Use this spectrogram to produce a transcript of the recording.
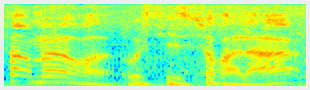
Farmer aussi sera là.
